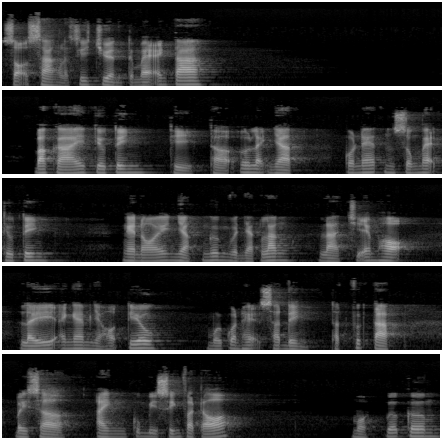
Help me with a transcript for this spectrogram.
rõ ràng là di chuyển từ mẹ anh ta. Bác gái Tiêu Tinh thì thở ơ lạnh nhạt, có nét giống mẹ tiêu tinh. Nghe nói nhạc ngưng và nhạc lăng là chị em họ, lấy anh em nhà họ tiêu, mối quan hệ gia đình thật phức tạp. Bây giờ anh cũng bị xính vào đó. Một bữa cơm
